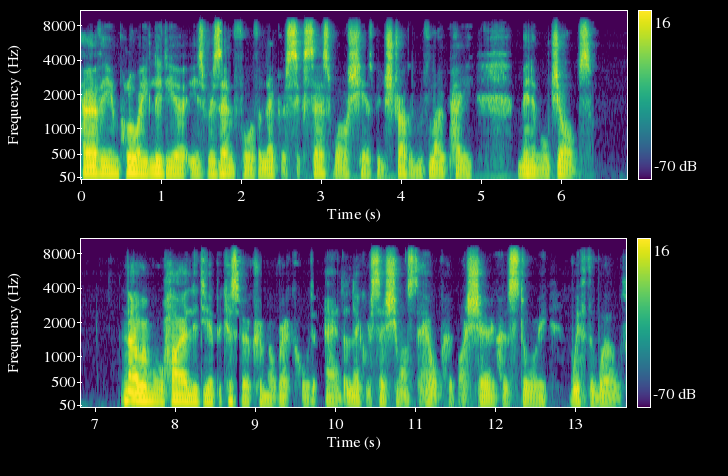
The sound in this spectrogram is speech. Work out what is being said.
However, the employee Lydia is resentful of Allegra's success while she has been struggling with low pay, minimal jobs. No one will hire Lydia because of her criminal record, and Allegra says she wants to help her by sharing her story with the world.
